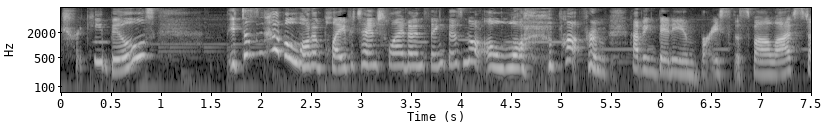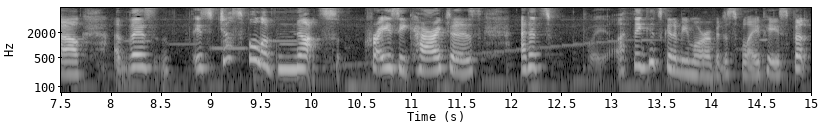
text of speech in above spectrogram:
tricky build. It doesn't have a lot of play potential, I don't think. There's not a lot, apart from having Benny embrace the spa lifestyle. There's, it's just full of nuts, crazy characters, and it's, I think it's going to be more of a display piece, but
